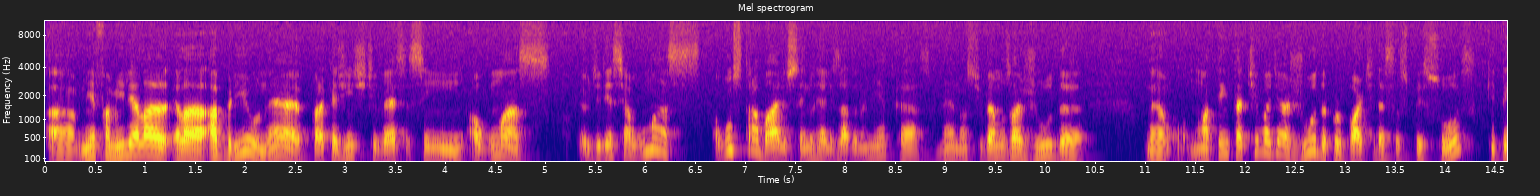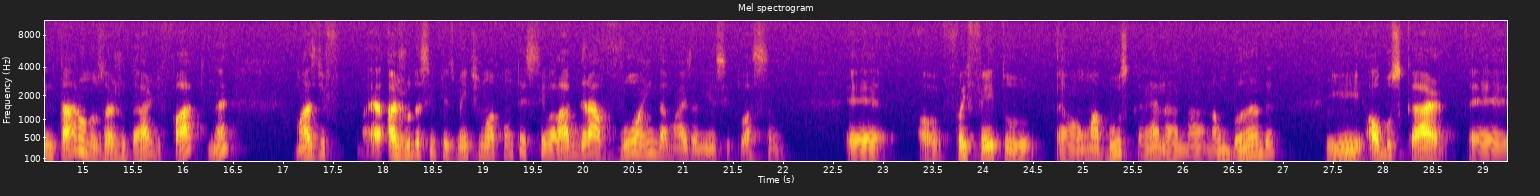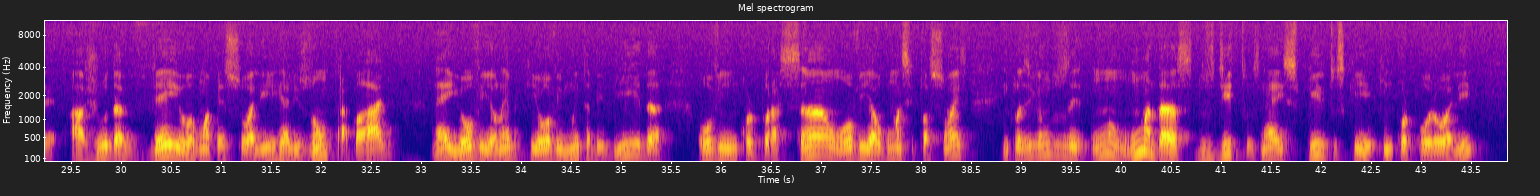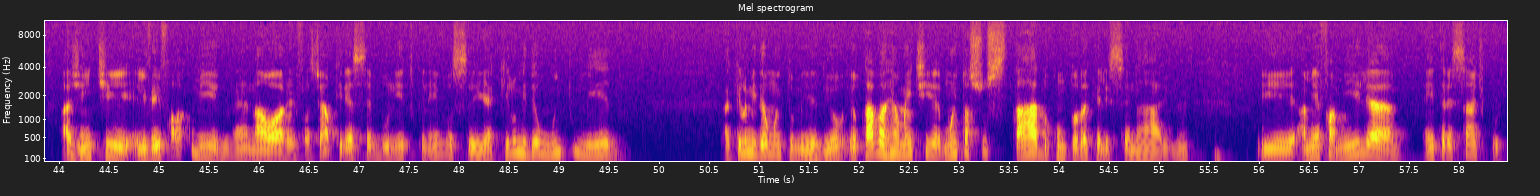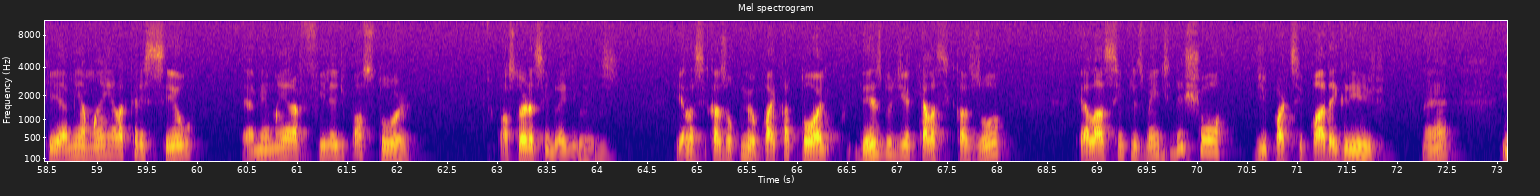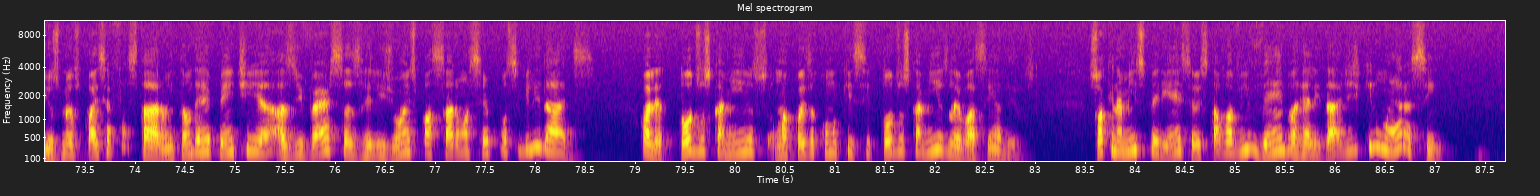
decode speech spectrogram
a minha família, ela, ela abriu, né, para que a gente tivesse, assim, algumas, eu diria assim, algumas, alguns trabalhos sendo realizados na minha casa, né? Nós tivemos ajuda, né, uma tentativa de ajuda por parte dessas pessoas que tentaram nos ajudar, de fato, né? mas de, é, ajuda simplesmente não aconteceu. Ela agravou ainda mais a minha situação. É, foi feito é, uma busca né, na, na, na Umbanda. E ao buscar é, ajuda, veio uma pessoa ali, realizou um trabalho, né, e houve, eu lembro que houve muita bebida, houve incorporação, houve algumas situações, inclusive um dos, uma, uma das, dos ditos né, espíritos que, que incorporou ali, a gente, ele veio falar comigo, né, na hora. Ele falou assim: ah, eu queria ser bonito que nem você. E aquilo me deu muito medo. Aquilo me deu muito medo. Eu estava realmente muito assustado com todo aquele cenário, né? E a minha família é interessante porque a minha mãe ela cresceu. A minha mãe era filha de pastor, pastor da Assembleia de Deus. Uhum. E ela se casou com meu pai católico. Desde o dia que ela se casou, ela simplesmente deixou de participar da igreja, né? E os meus pais se afastaram. Então, de repente, as diversas religiões passaram a ser possibilidades. Olha, todos os caminhos, uma coisa como que se todos os caminhos levassem a Deus. Só que na minha experiência eu estava vivendo a realidade de que não era assim.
